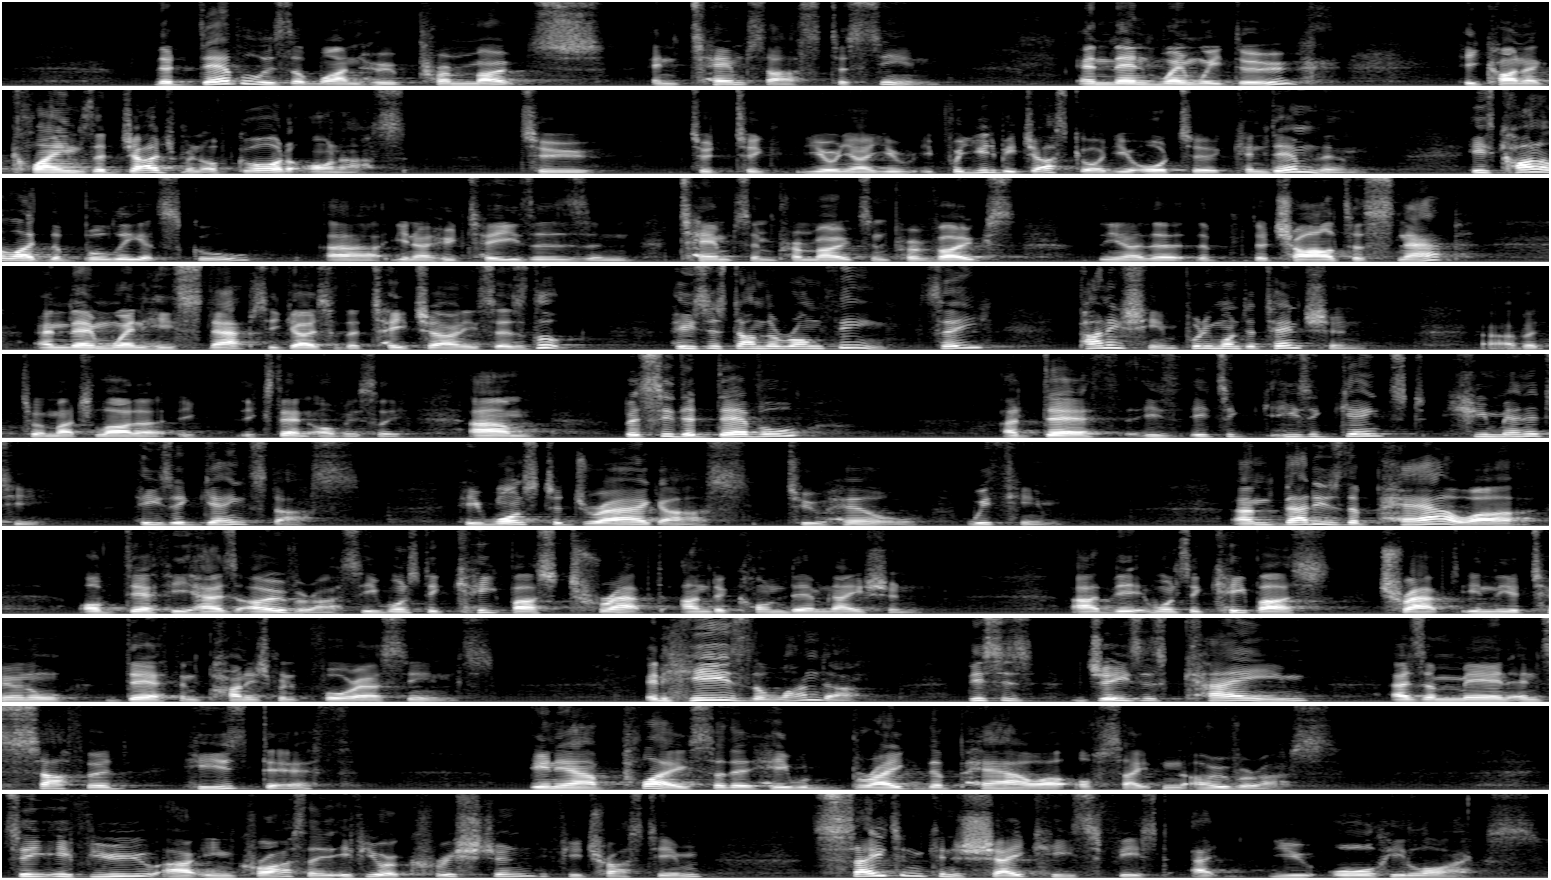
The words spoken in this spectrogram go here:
the devil is the one who promotes and tempts us to sin. And then when we do, he kind of claims the judgment of God on us to, to, to you know, you, for you to be just God, you ought to condemn them. He's kind of like the bully at school, uh, you know, who teases and tempts and promotes and provokes, you know, the, the, the child to snap. And then when he snaps, he goes to the teacher and he says, look, he's just done the wrong thing. See? Punish him, put him on detention. Uh, but to a much larger extent, obviously. Um, but see, the devil, a death, is, it's a, he's against humanity. He's against us. He wants to drag us to hell with him. And um, that is the power of death he has over us. He wants to keep us trapped under condemnation. Uh, he wants to keep us trapped in the eternal death and punishment for our sins. And here's the wonder this is Jesus came as a man and suffered his death in our place so that he would break the power of Satan over us. See, if you are in Christ, if you're a Christian, if you trust him, Satan can shake his fist at you all he likes.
